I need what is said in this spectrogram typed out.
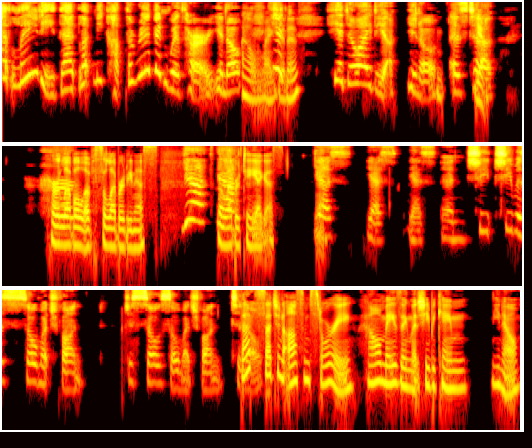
that lady that let me cut the ribbon with her, you know? Oh my Yeah. goodness. He had no idea, you know, mm, as to, Yeah. Her Her- level of celebrityness, yeah, yeah. celebrity, I guess. Yeah. Yes, yes, yes. And she she was so much fun. Just so so much fun to That's know. such an awesome story. How amazing that she became, you know,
